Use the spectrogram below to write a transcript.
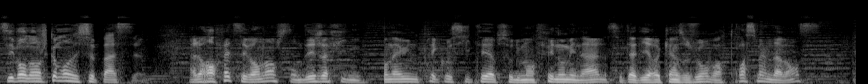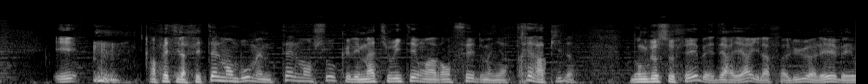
ces vendanges, comment elles se passent Alors en fait, ces vendanges sont déjà finies. On a eu une précocité absolument phénoménale, c'est-à-dire 15 jours, voire 3 semaines d'avance. Et en fait, il a fait tellement beau, même tellement chaud, que les maturités ont avancé de manière très rapide. Donc de ce fait, ben, derrière, il a fallu aller ben,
